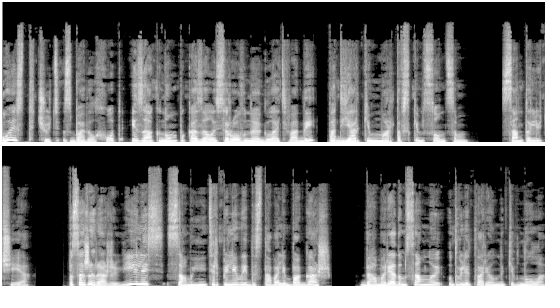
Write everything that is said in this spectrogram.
Поезд чуть сбавил ход, и за окном показалась ровная гладь воды под ярким мартовским солнцем. Санта-Лючия. Пассажиры оживились, самые нетерпеливые доставали багаж. Дама рядом со мной удовлетворенно кивнула.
